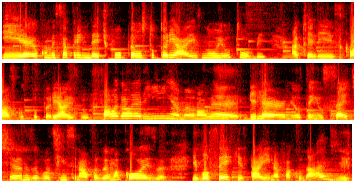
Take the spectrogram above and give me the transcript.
E aí eu comecei a aprender, tipo, pelos tutoriais no YouTube. Aqueles clássicos tutoriais do Fala galerinha, meu nome é Guilherme, eu tenho sete anos, eu vou te ensinar a fazer uma coisa. E você que está aí na faculdade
